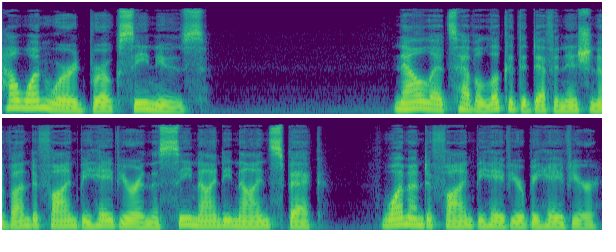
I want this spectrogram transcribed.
How one word broke CNews. Now let's have a look at the definition of undefined behavior in the C99 spec. 1. Undefined behavior behavior,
